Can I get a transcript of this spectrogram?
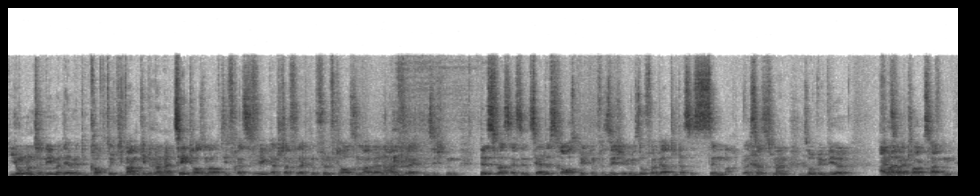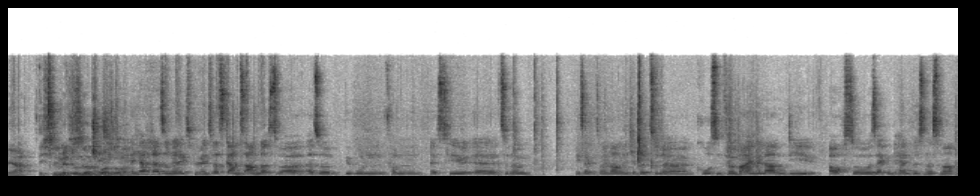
Jungunternehmer, der mit dem Kopf durch die Wand geht und dann halt 10.000 Mal auf die Fresse fliegt. Anstatt vielleicht nur 5.000 Mal, wenn er halt vielleicht in sich ein, das, was Essentielles rauspickt und für sich irgendwie so verwertet, dass es Sinn macht. Weißt du, Ja. was ich meine? So wie wir ein, Voll. zwei Talks hatten. Ja, ich Mit unseren Sponsoren. Ich hatte da so eine Experience, was ganz anders war. Also wir wurden von ST äh, zu einem, ich sag jetzt mal den Namen nicht, aber zu einer großen Firma eingeladen, die auch so Second-Hand-Business macht.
